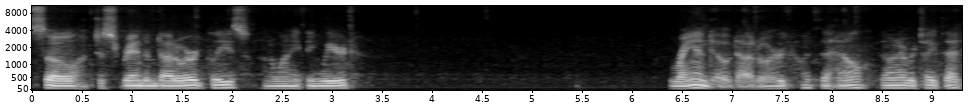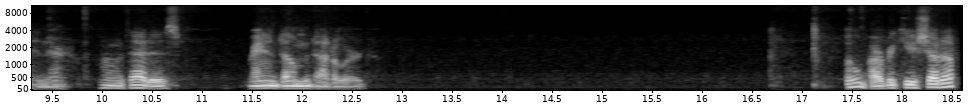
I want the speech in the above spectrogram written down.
So just random.org, please. I don't want anything weird. Rando.org. What the hell? Don't ever type that in there. I don't know what that is. Random.org. Oh, barbecue showed up.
